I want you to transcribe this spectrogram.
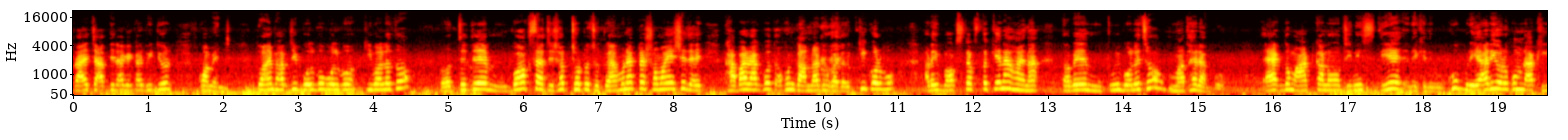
প্রায় চার দিন আগেকার ভিডিওর কমেন্ট তো আমি ভাবছি বলব বলব, কি বলো তো হচ্ছে যে বক্স আছে, সব ছোট ছোট। এমন একটা সময় এসে যায়, খাবার রাখব, তখন গামলা ঢোকাতে হবে। কী করব? আর এই বক্স টক্স তো কেনা হয় না। তবে তুমি বলেছ, মাথায় রাখব। একদম আটকানো জিনিস দিয়ে রেখে দেবো। খুব রেয়ারই ওরকম রাখি।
